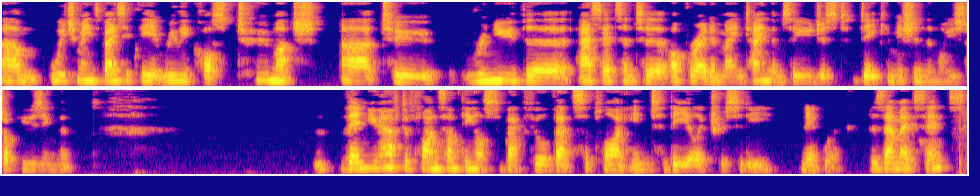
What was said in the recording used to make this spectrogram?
um, which means basically it really costs too much uh, to renew the assets and to operate and maintain them. So you just decommission them or you stop using them. Then you have to find something else to backfill that supply into the electricity network. Does that make sense?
